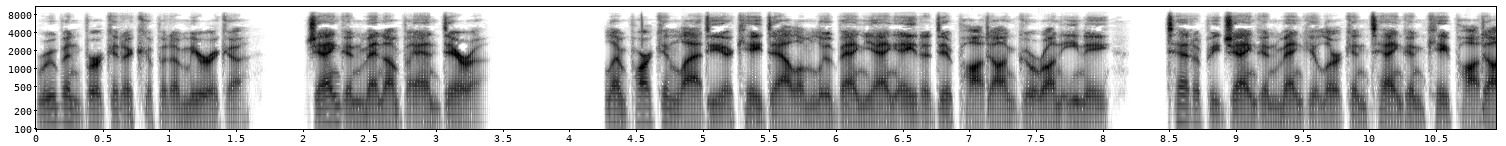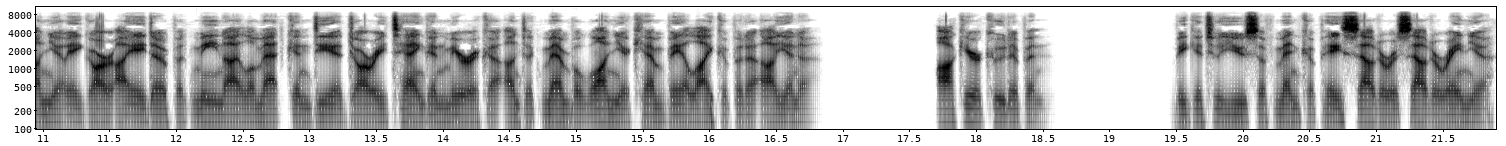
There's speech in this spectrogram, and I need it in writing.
Ruben berkata kepada Mirika, Jangan menumpa andera. Lemparkan la dia ke dalam lubang yang ada di padang gurun ini, tetapi jangan mengulurkan tangan kepadanya agar ia dapat menyelamatkan dia dari tangan Mirika untuk membawanya kembali kepada ayana. Akhir kudipan. Begitu Yusuf mencapai saudara-saudaranya,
